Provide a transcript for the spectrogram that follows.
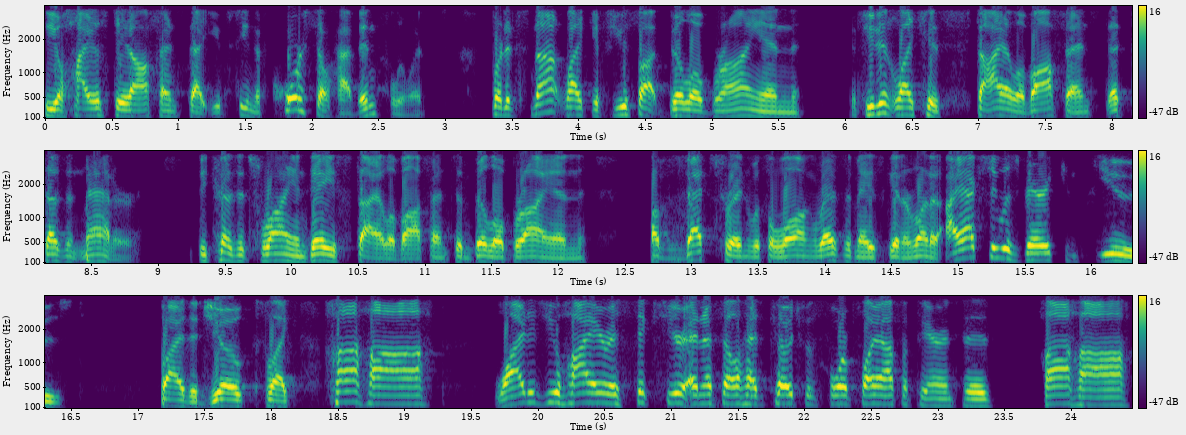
the Ohio State offense that you've seen. Of course, they'll have influence, but it's not like if you thought Bill O'Brien, if you didn't like his style of offense, that doesn't matter because it's Ryan Day's style of offense, and Bill O'Brien, a veteran with a long resume, is going to run it. I actually was very confused by the jokes, like, ha ha. Why did you hire a six year NFL head coach with four playoff appearances? Ha ha.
